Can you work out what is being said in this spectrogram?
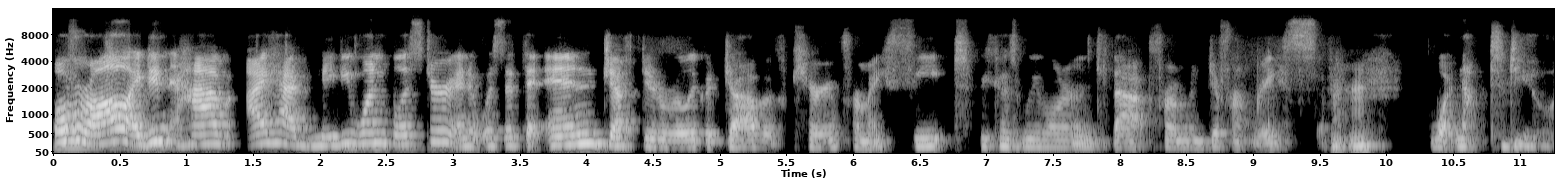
overall, I didn't have. I had maybe one blister, and it was at the end. Jeff did a really good job of caring for my feet because we learned that from a different race, Mhm. what not to do.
